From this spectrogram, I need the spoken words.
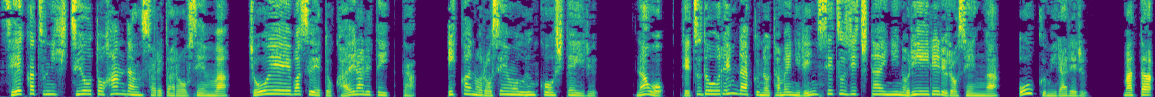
生活に必要と判断された路線は、町営バスへと変えられていった。以下の路線を運行している。なお、鉄道連絡のために隣接自治体に乗り入れる路線が多く見られる。また、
